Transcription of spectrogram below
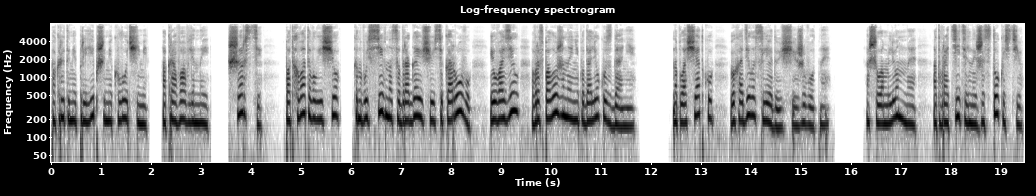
покрытыми прилипшими клочьями окровавленной шерсти, подхватывал еще конвульсивно содрогающуюся корову и увозил в расположенное неподалеку здание. На площадку выходило следующее животное. Ошеломленная отвратительной жестокостью,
